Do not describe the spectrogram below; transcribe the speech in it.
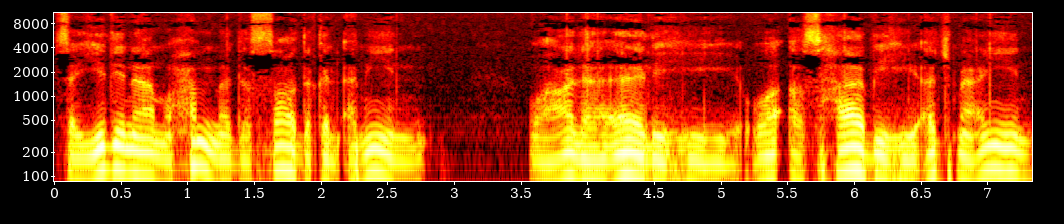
سيدنا محمد الصادق الأمين وعلى آله وأصحابه أجمعين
